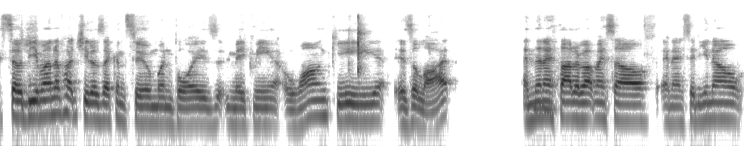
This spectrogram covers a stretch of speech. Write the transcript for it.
So the amount of hot Cheetos I consume when boys make me wonky is a lot. And then I Mm. thought about myself and I said, you know,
